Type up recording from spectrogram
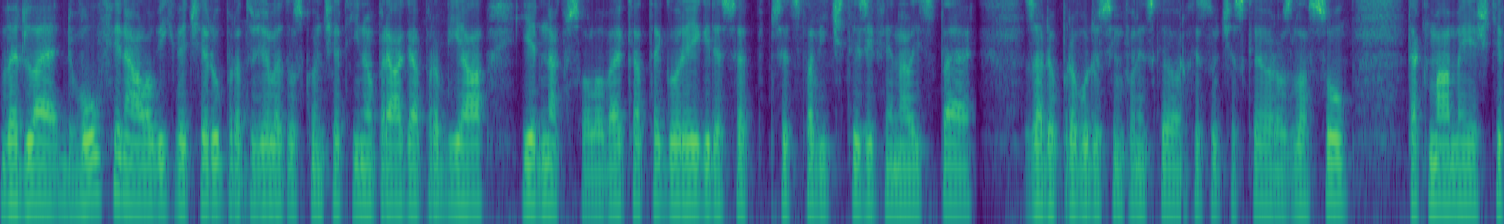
vedle dvou finálových večerů, protože letos Koncertino Praga probíhá jednak v solové kategorii, kde se představí čtyři finalisté za doprovodu Symfonického orchestru Českého rozhlasu, tak máme ještě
